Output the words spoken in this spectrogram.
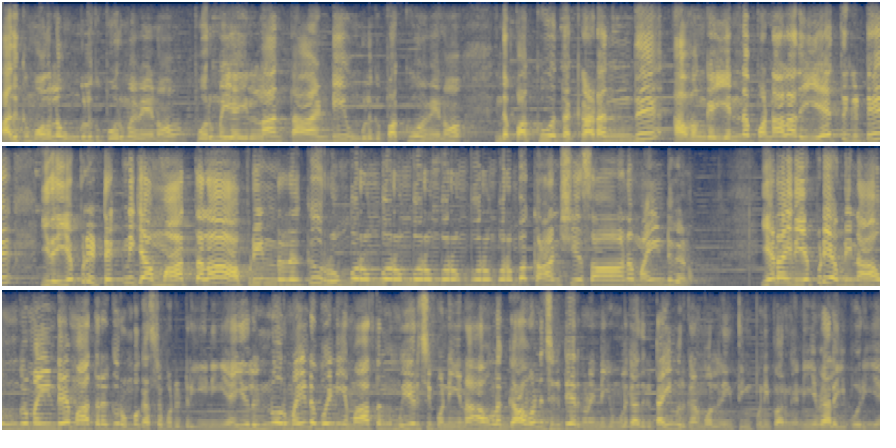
அதுக்கு முதல்ல உங்களுக்கு பொறுமை வேணும். பொறுமையை எல்லாம் தாண்டி உங்களுக்கு பக்குவம் வேணும். இந்த பக்குவத்தை கடந்து அவங்க என்ன பண்ணாலும் அதை ஏற்றுக்கிட்டு இதை எப்படி டெக்னிக்காக மாற்றலாம் அப்படின்றதுக்கு ரொம்ப ரொம்ப ரொம்ப ரொம்ப ரொம்ப ரொம்ப ரொம்ப கான்ஷியஸான மைண்டு வேணும். ஏன்னா இது எப்படி அப்படின்னா உங்கள் மைண்டே மாற்றுறதுக்கு ரொம்ப கஷ்டப்பட்டுட்ருக்கீங்க நீங்கள் இதில் இன்னொரு மைண்டை போய் நீங்கள் மாற்றணும்னு முயற்சி பண்ணிங்கன்னா அவங்கள கவனிச்சுக்கிட்டே இருக்கணும். இன்றைக்கி உங்களுக்கு அதுக்கு டைம் இருக்கான்னு முதல்ல நீங்கள் திங்க் பண்ணி பாருங்கள் நீங்கள் வேலைக்கு போகிறீங்க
